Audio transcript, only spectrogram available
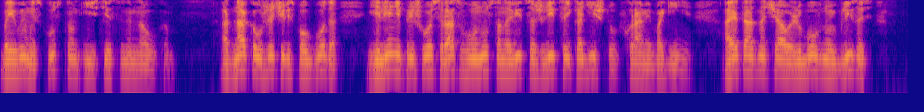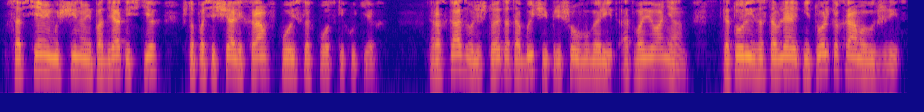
боевым искусствам и естественным наукам. Однако уже через полгода Елене пришлось раз в луну становиться жрицей Кадишту в храме богини – а это означало любовную близость со всеми мужчинами подряд из тех, что посещали храм в поисках плотских утех. Рассказывали, что этот обычай пришел в Угарит от вавилонян, которые заставляют не только храмовых жриц,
